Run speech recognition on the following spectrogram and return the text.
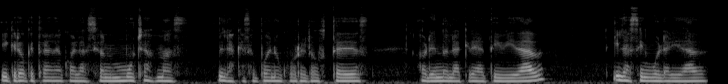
y creo que traen a colación muchas más de las que se pueden ocurrir a ustedes abriendo la creatividad y la singularidad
